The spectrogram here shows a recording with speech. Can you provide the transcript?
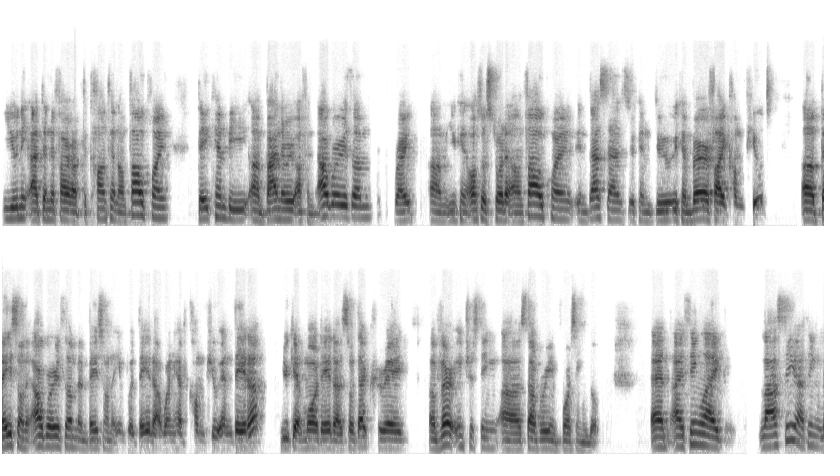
unique identifier of the content on Filecoin, they can be a binary of an algorithm right? Um, you can also store that on Filecoin. In that sense, you can do you can verify compute uh, based on the algorithm and based on the input data. When you have compute and data, you get more data. So that create a very interesting uh, self-reinforcing loop. And I think like lastly, I think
